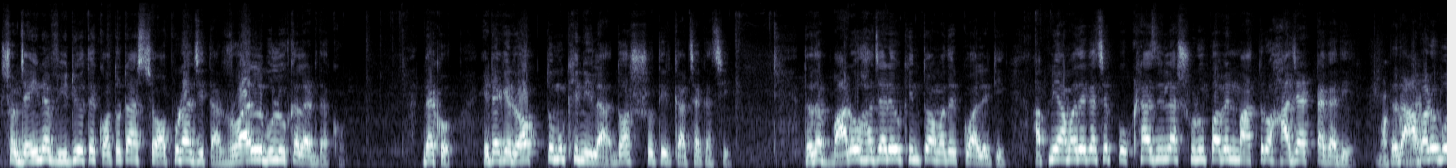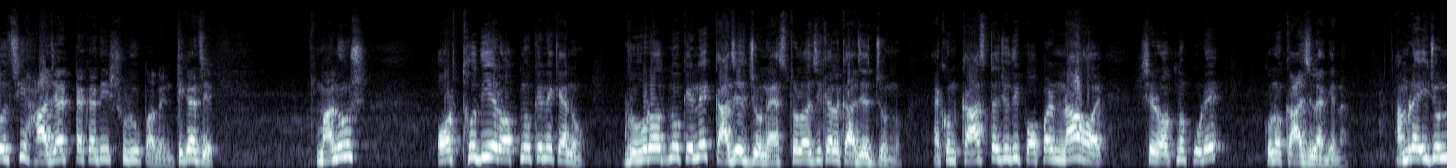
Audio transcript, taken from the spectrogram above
সব জানি না ভিডিওতে কতটা আসছে, অপরাজিতা, রয়্যাল ব্লু কালার, দেখো। দেখো, এটাকে রক্তমুখী নীলা, দশ সতির কাছাকাছি। দাদা বারো হাজারেও কিন্তু আমাদের কোয়ালিটি আপনি আমাদের কাছে পোখরাজ নীলা শুরু পাবেন মাত্র হাজার টাকা দিয়ে। দাদা আবারও বলছি হাজার টাকা দিয়ে শুরু পাবেন ঠিক আছে? মানুষ অর্থ দিয়ে রত্ন কেনে কেন? গ্রহরত্ন কেনে কাজের জন্য অ্যাস্ট্রোলজিক্যাল কাজের জন্য। এখন কাজটা যদি প্রপার না হয় সে রত্ন পরে কোনো কাজ লাগে না। আমরা এই জন্য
